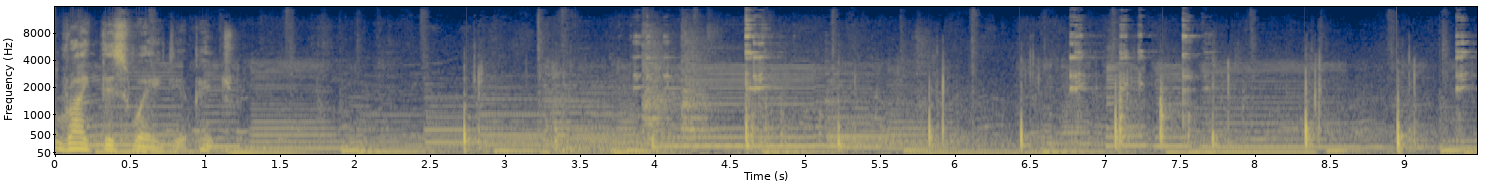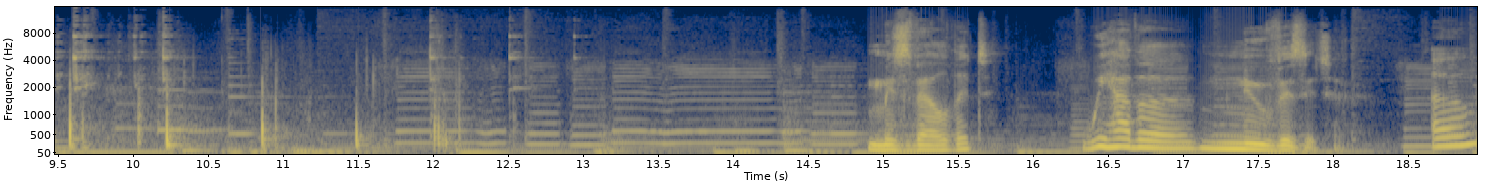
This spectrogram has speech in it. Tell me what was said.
Right this way, dear patron. Miss Velvet, we have a new visitor. Oh?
